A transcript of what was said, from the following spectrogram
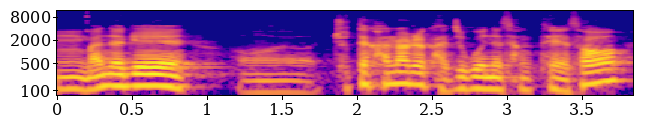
음, 만약에 어, 주택 하나를 가지고 있는 상태에서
